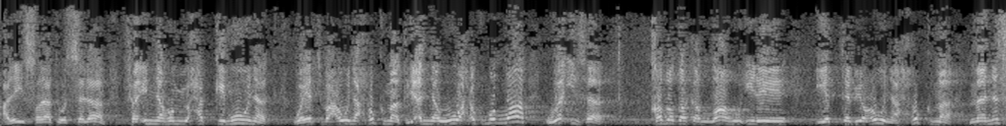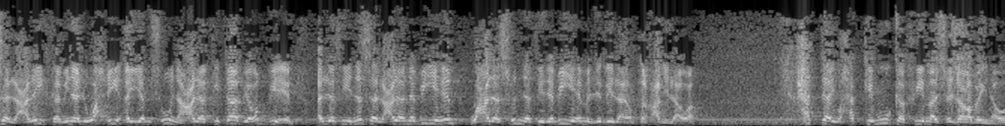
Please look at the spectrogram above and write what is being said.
عليه الصلاة والسلام فإنهم يحكمونك ويتبعون حكمك لأنه هو حكم الله وإذا قبضك الله إليه يتبعون حكم ما نزل عليك من الوحي أن يمشون على كتاب ربهم الذي نزل على نبيهم وعلى سنة نبيهم الذي لا ينطق عن الهوى. حتى يحكموك فيما شجر بينهم.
